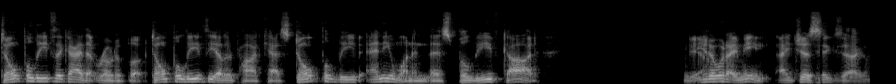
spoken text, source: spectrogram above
Don't believe the guy that wrote a book. Don't believe the other podcast. Don't believe anyone in this. Believe God. Yeah. You know what I mean? I just exactly.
